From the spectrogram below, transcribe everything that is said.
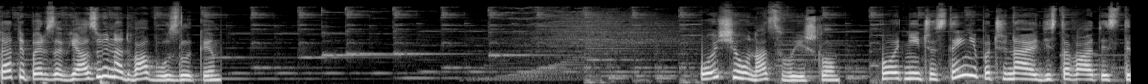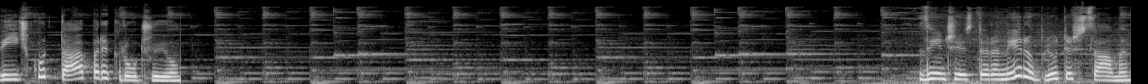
Та тепер зав'язую на два вузлики. Ось що у нас вийшло. По одній частині починаю діставати стрічку та перекручую. З іншої сторони роблю те ж саме.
